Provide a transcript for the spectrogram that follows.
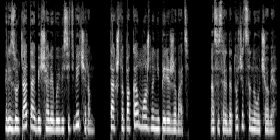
Результаты обещали вывесить вечером, так что пока можно не переживать, а сосредоточиться на учебе.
